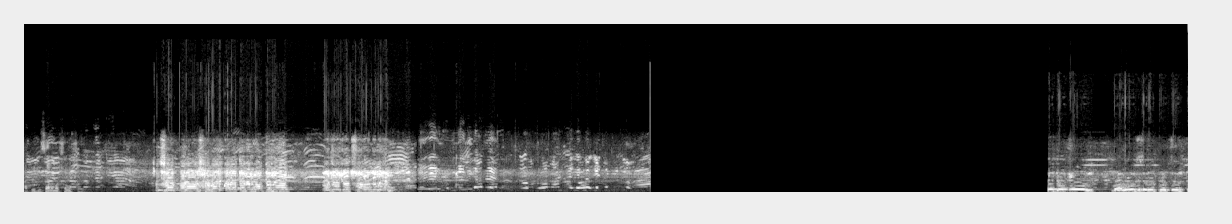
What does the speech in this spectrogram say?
আপনি কি স্যার আমার সমস্যা? আচ্ছা, আপনারা সবাই করতালির মাধ্যমে এদের উৎসাহ দিবেন। থেকে শ্রেণি পর্যন্ত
